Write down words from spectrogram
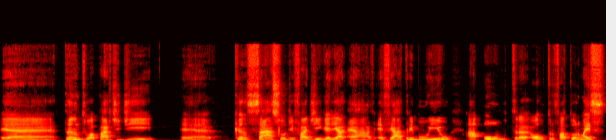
é, tanto a parte de é, cansaço ou de fadiga, ele, a, a FAA atribuiu a outra, outro fator, mas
